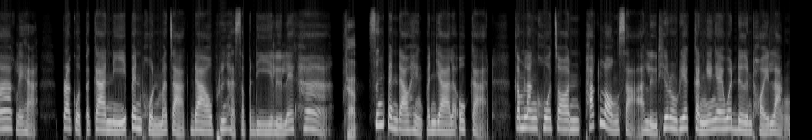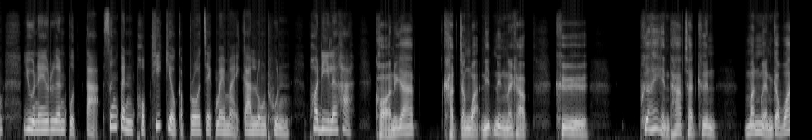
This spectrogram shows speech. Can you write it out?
มากเลยค่ะ ปรากฏการณ์นี้เป็นผลมาจากดาวพฤหัสบดีหรือเลข ครับ5ซึ่งเป็นดาวแห่งปัญญาและโอกาสกำลังโคจรพักลองสาหรือที่เราเรียกกันง่าย ๆ ว่าเดินถอยหลัง อยู่ในเรือนปุตตะ ซึ่งเป็นภพที่เกี่ยวกับโปรเจกต์ใหม่ๆ การลงทุน พอดีเลยค่ะ ขออนุญาตขัดจังหวะนิดนึงนะครับ คือเพื่อให้เห็นภาพชัดขึ้น มันเหมือนกับว่า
